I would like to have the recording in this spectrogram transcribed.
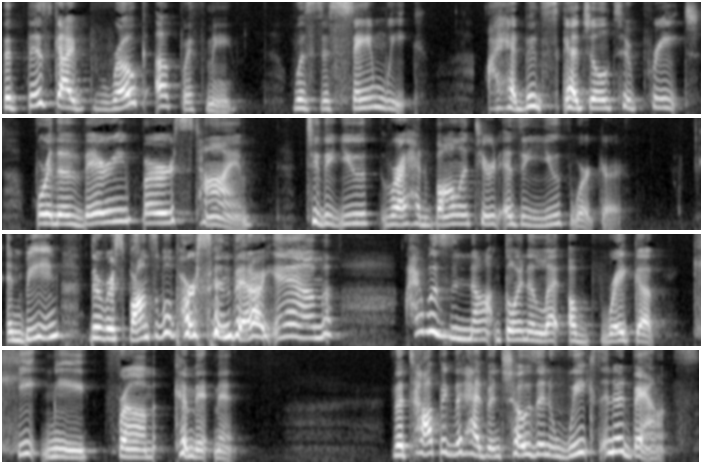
that this guy broke up with me was the same week I had been scheduled to preach for the very first time to the youth where I had volunteered as a youth worker. And being the responsible person that I am, I was not going to let a breakup keep me from commitment. The topic that had been chosen weeks in advance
